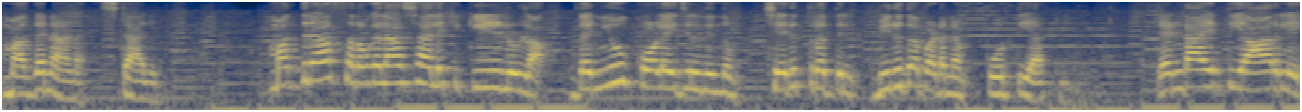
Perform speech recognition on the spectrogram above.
മകനാണ് സ്റ്റാലിൻ. മദ്രാസ് സർവകലാശാലയ്ക്ക് കീഴിലുള്ള ദ ന്യൂ കോളേജിൽ നിന്നും ചരിത്രത്തിൽ ബിരുദ പഠനം പൂർത്തിയാക്കി. രണ്ടായിരത്തി ആറിലെ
